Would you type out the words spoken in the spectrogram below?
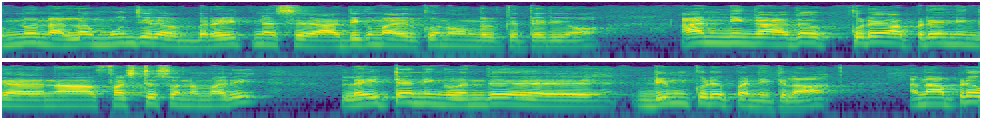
இன்னும் நல்லா மூஞ்சியில் பிரைட்னஸ் அதிகமாக இருக்கும்னு உங்களுக்கு தெரியும். அண்ட் நீங்கள் அதை கூட அப்படியே நீங்கள் நான் ஃபஸ்ட்டு சொன்ன மாதிரி லைட்டாக நீங்கள் வந்து டிம் கூட பண்ணிக்கலாம். ஆனால் அப்படியே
